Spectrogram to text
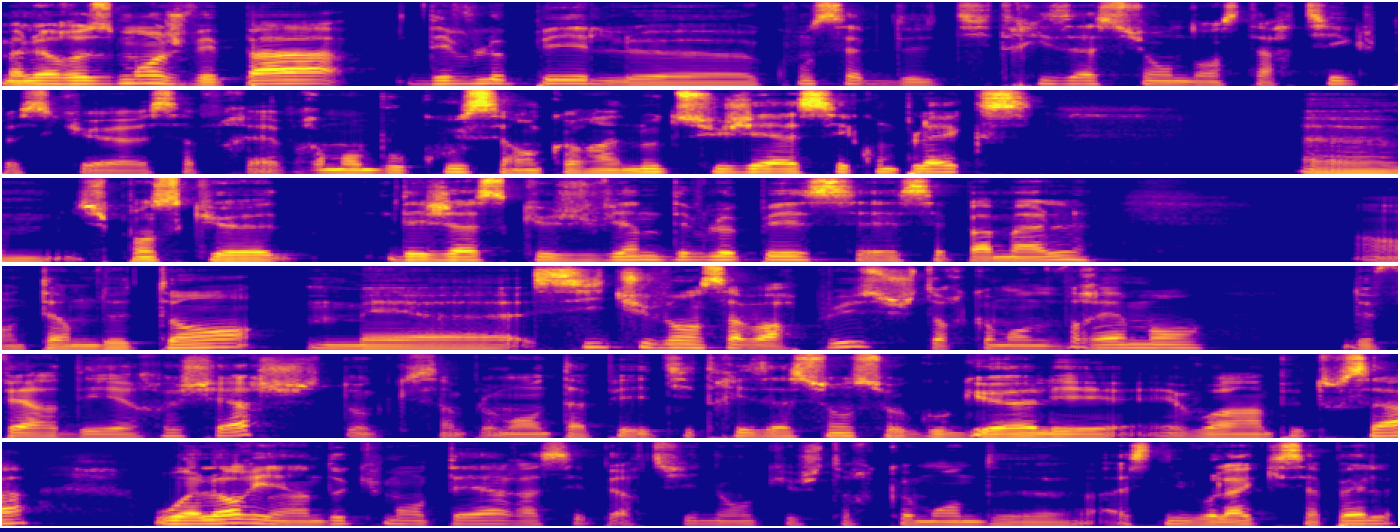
Malheureusement, je ne vais pas développer le concept de titrisation dans cet article parce que ça ferait vraiment beaucoup. C'est encore un autre sujet assez complexe. Euh, je pense que déjà ce que je viens de développer, c'est pas mal en termes de temps. Mais euh, si tu veux en savoir plus, je te recommande vraiment de faire des recherches, donc simplement taper titrisation sur Google et, voir un peu tout ça. Ou alors il y a un documentaire assez pertinent que je te recommande euh, à ce niveau-là qui s'appelle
